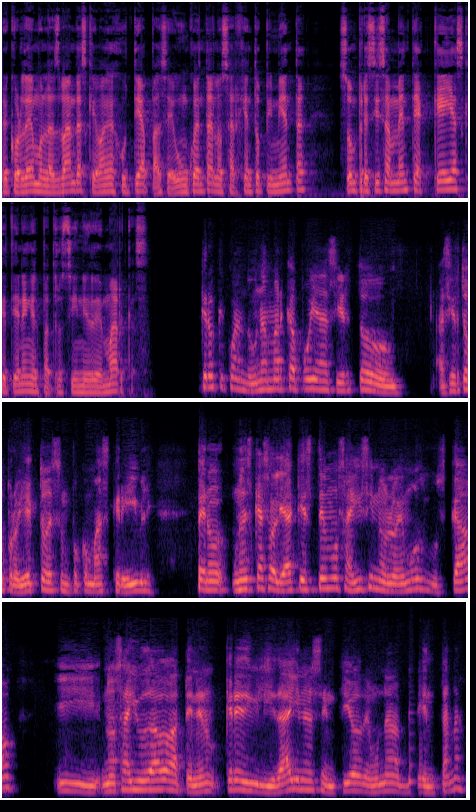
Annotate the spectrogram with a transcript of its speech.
Recordemos, las bandas que van a Jutiapa, según cuentan los Sargento Pimienta, son precisamente aquellas que tienen el patrocinio de marcas. Creo que cuando una marca apoya a cierto, a cierto proyecto es un poco más creíble, pero no es casualidad que estemos ahí, sino lo hemos buscado y nos ha ayudado a tener credibilidad y en el sentido de una ventana.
